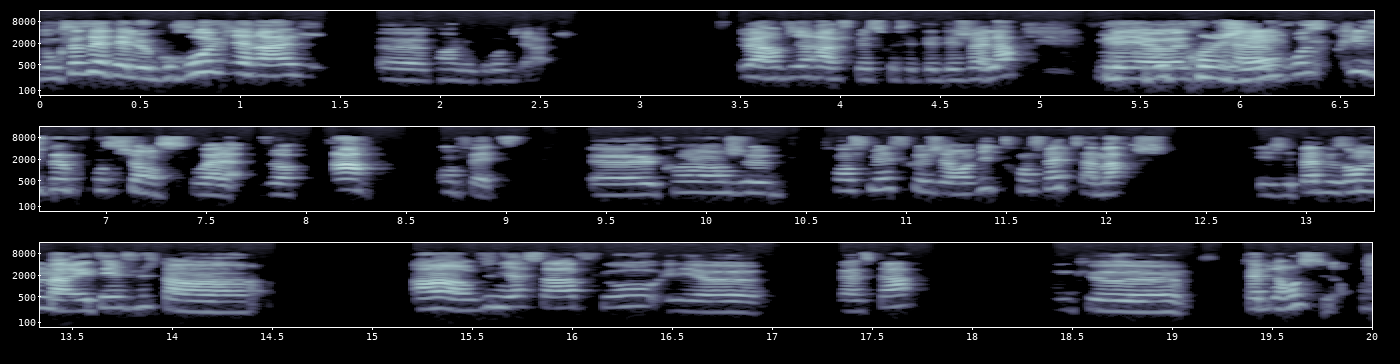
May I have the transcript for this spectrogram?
Donc ça, c'était le gros virage. Enfin, le gros virage. C'était un virage parce que c'était déjà là. Mais c'était la grosse prise de conscience. Voilà. Genre, ah, en fait, quand je transmets ce que j'ai envie de transmettre, ça marche. Et j'ai pas besoin de m'arrêter juste à un, à un ça à flot et basta. Donc, très bien aussi. Hein.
